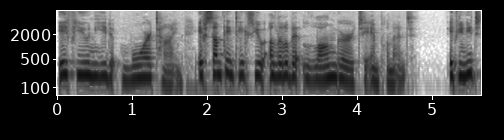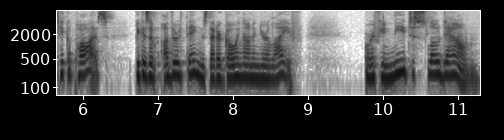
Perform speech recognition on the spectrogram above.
if you need more time, if something takes you a little bit longer to implement, if you need to take a pause because of other things that are going on in your life, or if you need to slow down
